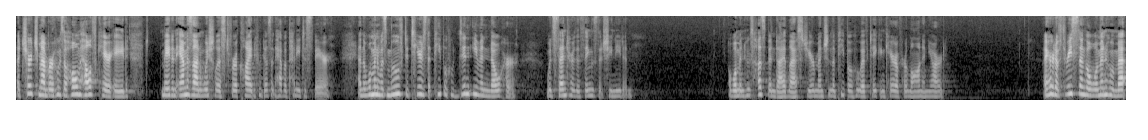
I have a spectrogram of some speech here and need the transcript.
A church member who's a home health care aide made an Amazon wish list for a client who doesn't have a penny to spare. And the woman was moved to tears that people who didn't even know her would send her the things that she needed. A woman whose husband died last year mentioned the people who have taken care of her lawn and yard. I heard of three single women who met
